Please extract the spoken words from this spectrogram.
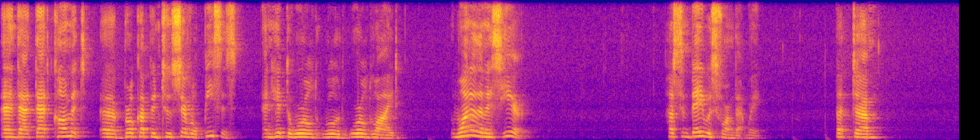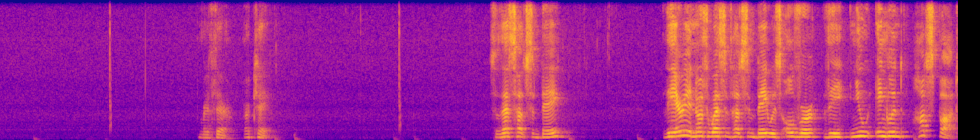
And that that comet uh, broke up into several pieces and hit the world, world worldwide. One of them is here. Hudson Bay was formed that way. But, um, right there, okay. So that's Hudson Bay. The area northwest of Hudson Bay was over the New England hotspot.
